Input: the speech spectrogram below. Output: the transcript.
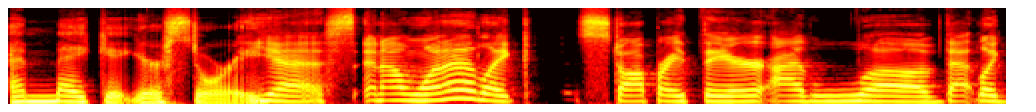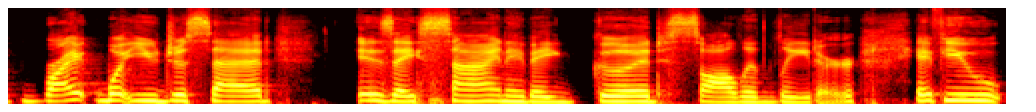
and make it your story? Yes. And I want to like stop right there. I love that. Like, right, what you just said is a sign of a good, solid leader. If you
